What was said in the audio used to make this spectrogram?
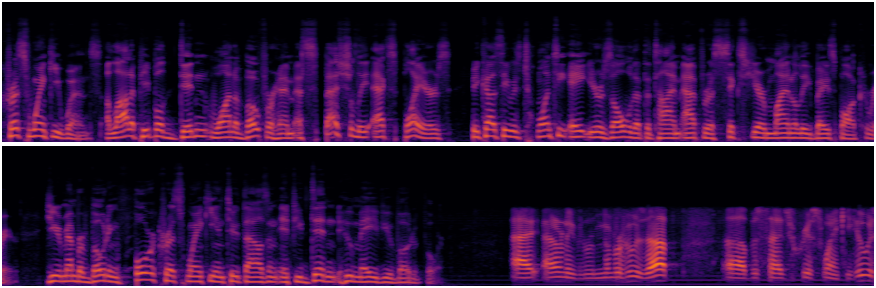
Chris Weinke wins. A lot of people didn't want to vote for him, especially ex players, because he was 28 years old at the time after a six year minor league baseball career. Do you remember voting for Chris Weinke in 2000? If you didn't, who may have you voted for? I, I don't even remember who was up uh, besides Chris Weinke. Who was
